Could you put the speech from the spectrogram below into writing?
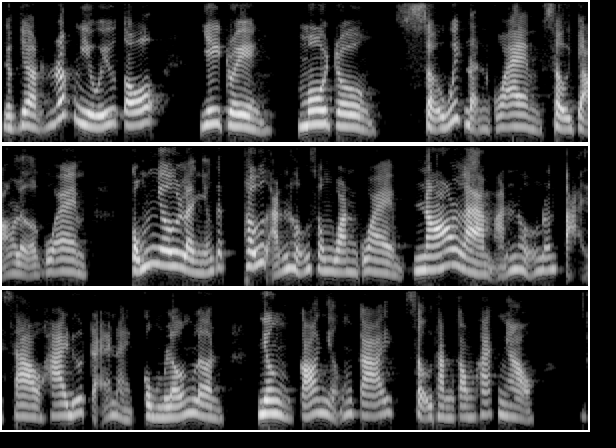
Được chưa? Rất nhiều yếu tố di truyền, môi trường, sự quyết định của em, sự chọn lựa của em, cũng như là những cái thứ ảnh hưởng xung quanh của em. Nó làm ảnh hưởng đến tại sao hai đứa trẻ này cùng lớn lên, nhưng có những cái sự thành công khác nhau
